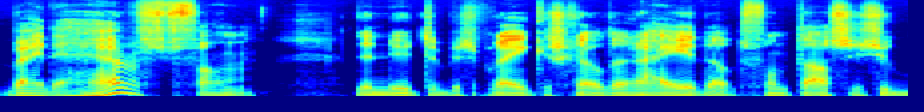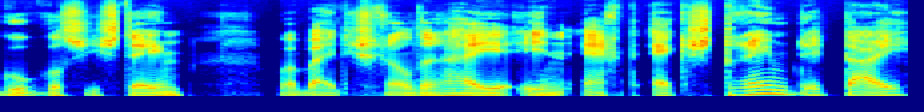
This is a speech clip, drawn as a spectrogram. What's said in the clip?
bij de helft van de nu te bespreken schilderijen dat fantastische Google-systeem, waarbij die schilderijen in echt extreem detail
